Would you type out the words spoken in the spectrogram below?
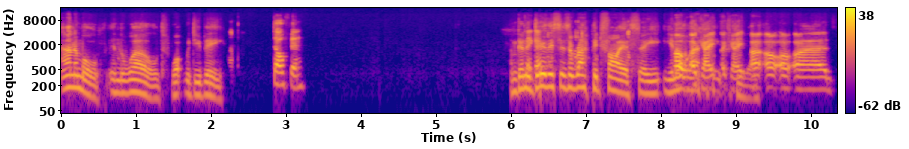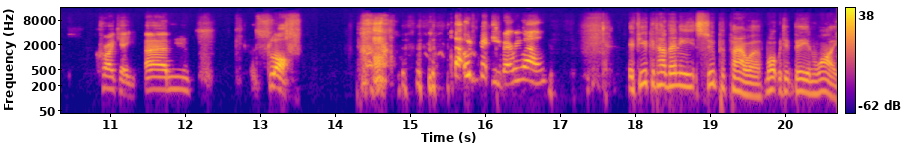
animal in the world, what would you be? Dolphin. I'm going to Okay. do this as a rapid fire, so you- you're. Oh, allowed okay, okay. Uh, oh, oh, uh, crikey. Um, sloth. That would fit you very well. If you could have any superpower, what would it be and why?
